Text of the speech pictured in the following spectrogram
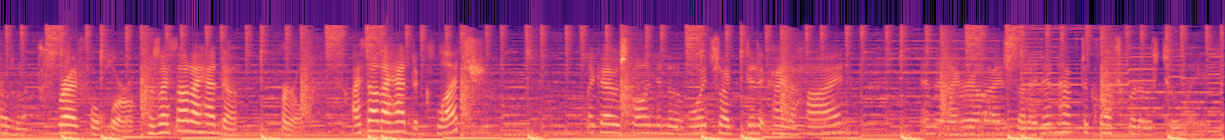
That was a dreadful plural, because I thought I had to pearl. I thought I had to clutch, like I was falling into the void, so I did it kind of high. And then I realized that I didn't have to clutch, but it was too late.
